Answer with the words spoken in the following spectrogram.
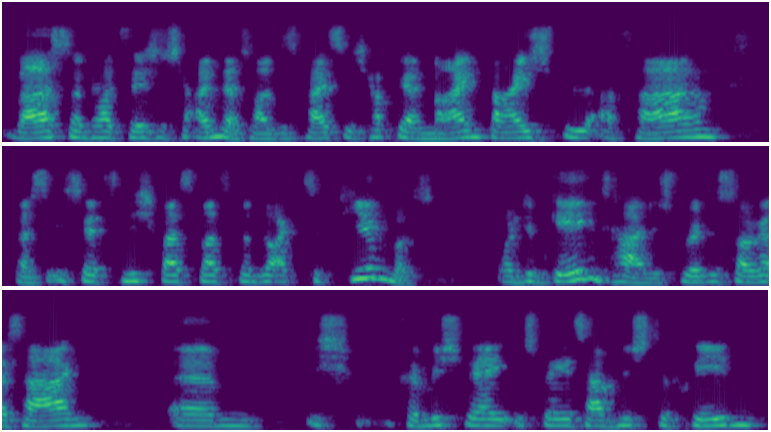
war es dann tatsächlich anders. Also das heißt, ich habe ja in meinem Beispiel erfahren, das ist jetzt nicht was, was man so akzeptieren muss. Und im Gegenteil, ich würde sogar sagen, ähm, ich, für mich wäre ich wäre jetzt auch nicht zufrieden,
